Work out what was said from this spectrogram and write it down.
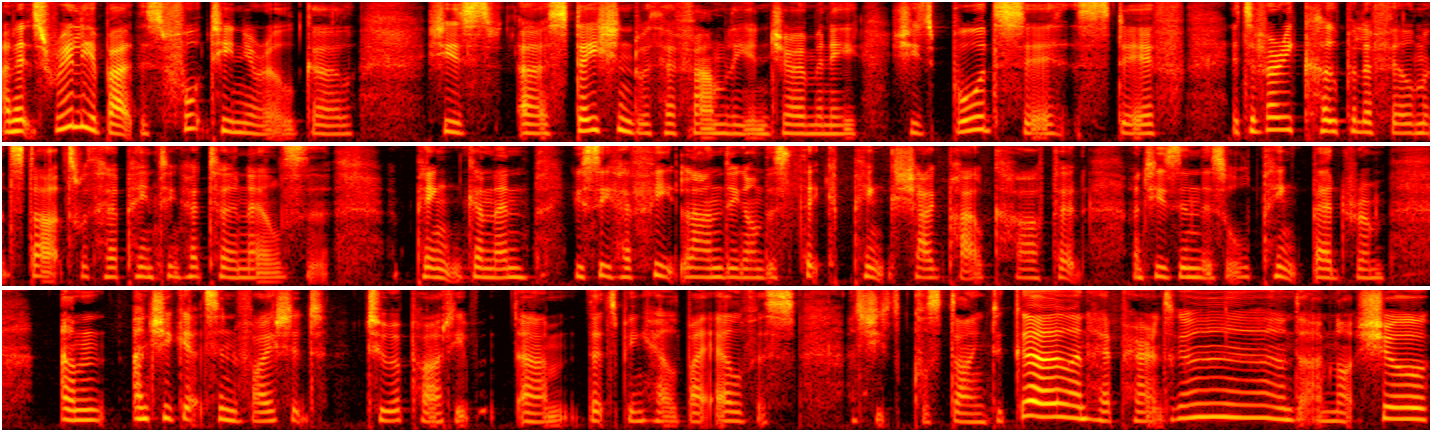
And it's really about this 14 year old girl. She's uh, stationed with her family in Germany. She's bored stiff. It's a very Coppola film. It starts with her painting her toenails uh, pink, and then you see her feet landing on this thick pink shag pile carpet, and she's in this all pink bedroom. And, and she gets invited to a party um, that's being held by Elvis. And she's, of course, dying to go, and her parents go, and I'm not sure.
